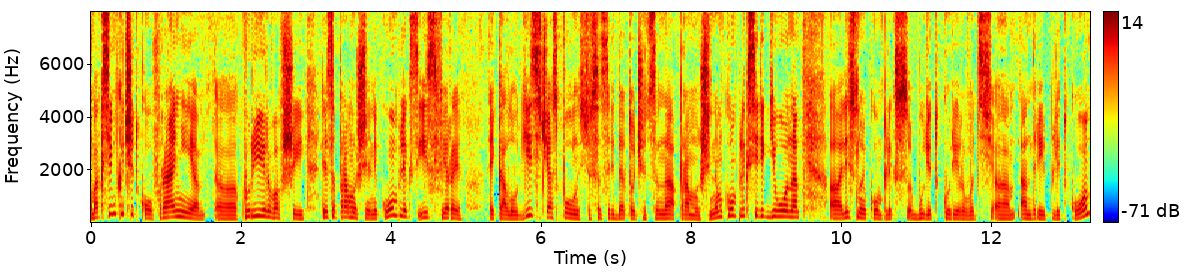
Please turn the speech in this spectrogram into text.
Максим Кочетков, ранее э, курировавший лесопромышленный комплекс и сферы экологии. Сейчас полностью сосредоточится на промышленном комплексе региона. А, лесной комплекс будет курировать а, Андрей Плитко,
